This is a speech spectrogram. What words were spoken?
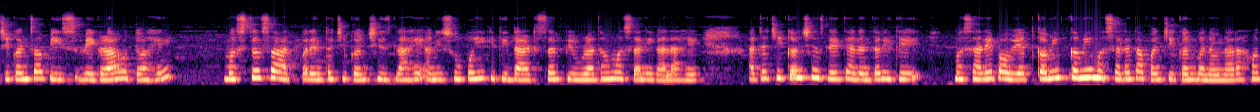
चिकनचा पीस वेगळा होतो आहे. मस्त असं आतपर्यंत चिकन शिजलं आहे आणि सूपही किती दाटसर पिवळाधाम असा निघाला आहे. आता चिकन शिजले त्यानंतर इथे मसाले पाहूयात. कमीत कमी मसाल्यात आपण चिकन बनवणार आहोत.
